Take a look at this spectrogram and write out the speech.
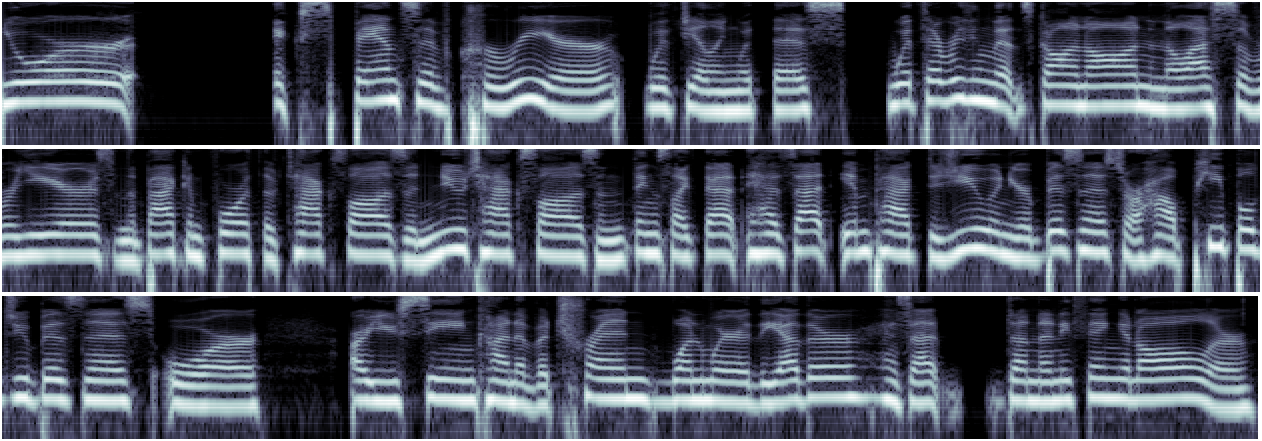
your expansive career with dealing with this, with everything that's gone on in the last several years and the back and forth of tax laws and new tax laws and things like that, has that impacted you and your business or how people do business? Or are you seeing kind of a trend one way or the other? Has that done anything at all? Or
